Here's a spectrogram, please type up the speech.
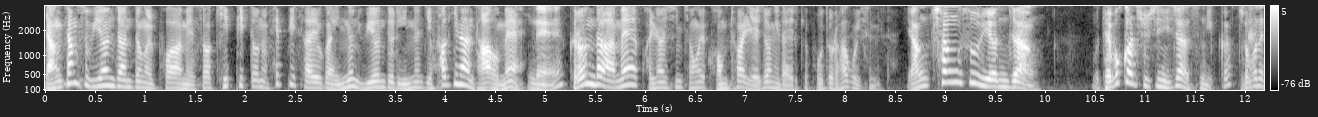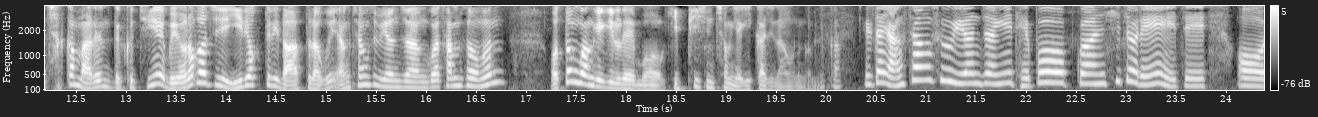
양창수 위원장 등을 포함해서 기피 또는 회피 사유가 있는 위원들이 있는지 확인한 다음에 네. 그런 다음에 관련 신청을 검토할 예정이다 이렇게 보도를 하고 있습니다. 양창수 위원장 뭐 대법관 출신이지 않습니까? 저번에 네. 잠깐 말했는데 그 뒤에 뭐 여러 가지 이력들이 나왔더라고요. 양창수 위원장과 삼성은 어떤 관계길래 뭐 기피 신청 얘기까지 나오는 겁니까? 일단 양상수 위원장이 대법관 시절에 이제 어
